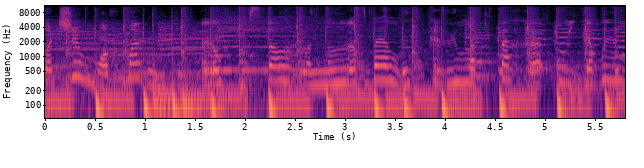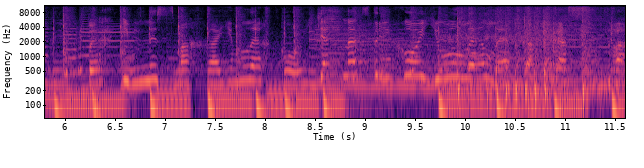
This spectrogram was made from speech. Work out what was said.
лоскочимо хмаринки. Руки в сторону розвели, крила птаха уявили. Вверх і вниз махаєм легко, як над стріхою лелека. Раз, два,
